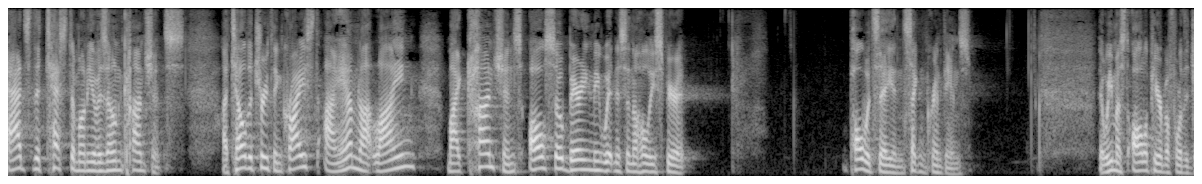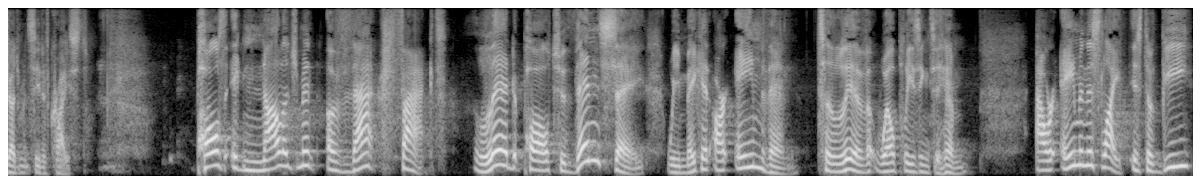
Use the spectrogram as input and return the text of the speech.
adds the testimony of his own conscience. I tell the truth in Christ. I am not lying. My conscience also bearing me witness in the Holy Spirit. Paul would say in 2 Corinthians that we must all appear before the judgment seat of Christ. Paul's acknowledgement of that fact led Paul to then say, we make it our aim then to live well pleasing to him. Our aim in this life is to be,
